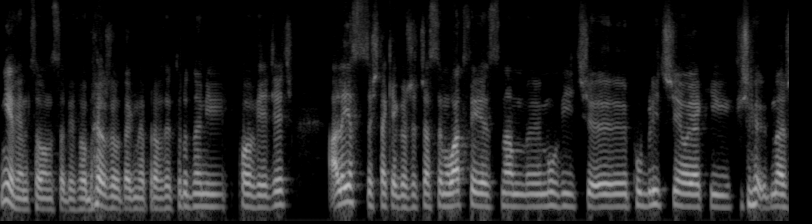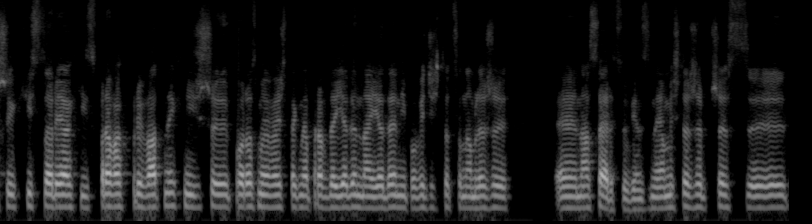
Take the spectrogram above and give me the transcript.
nie wiem, co on sobie wyobrażał tak naprawdę, trudno mi powiedzieć, ale jest coś takiego, że czasem łatwiej jest nam y, mówić publicznie o jakichś naszych historiach i sprawach prywatnych, niż porozmawiać tak naprawdę jeden na jeden i powiedzieć to, co nam leży na sercu. Więc no ja myślę, że przez y,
